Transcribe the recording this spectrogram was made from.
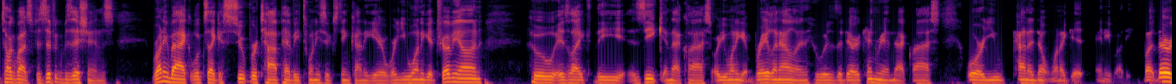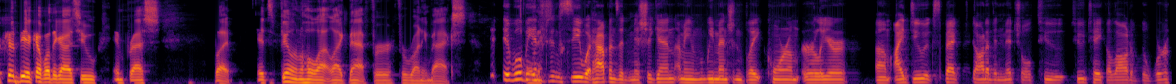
talk about specific positions, running back looks like a super top heavy 2016 kind of year where you want to get TreVeyon, who is like the Zeke in that class, or you want to get Braylon Allen, who is the Derrick Henry in that class, or you kind of don't want to get anybody. But there could be a couple other guys who impress, but it's feeling a whole lot like that for for running backs. It- it will be And- interesting to see what happens at Michigan. I mean, we mentioned Blake Corum earlier. Um, I do expect Donovan Mitchell to to take a lot of the work.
